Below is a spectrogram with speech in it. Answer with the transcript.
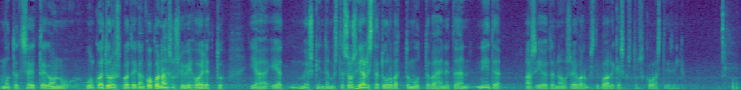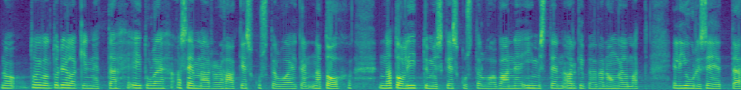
mutta se, että on ulko- ja turvallisuuspolitiikan kokonaisuus hyvin hoidettu ja, ja myöskin tämmöistä sosiaalista turvattomuutta vähennetään, niitä asioita nousee varmasti vaalikeskustelussa kovasti esille. No toivon todellakin, että ei tule asemäärärahaa keskustelua eikä NATO, NATO-liittymiskeskustelua, vaan ne ihmisten arkipäivän ongelmat. Eli juuri se, että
